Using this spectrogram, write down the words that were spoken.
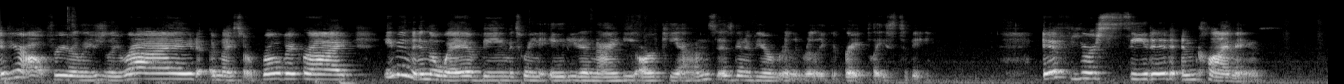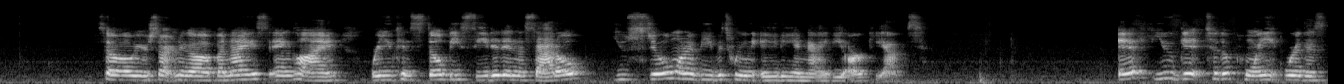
if you're out for your leisurely ride, a nice aerobic ride, even in the way of being between 80 to 90 RPMs is going to be a really, really great place to be. If you're seated and climbing, so you're starting to go up a nice incline where you can still be seated in the saddle, you still want to be between 80 and 90 RPMs. If you get to the point where this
